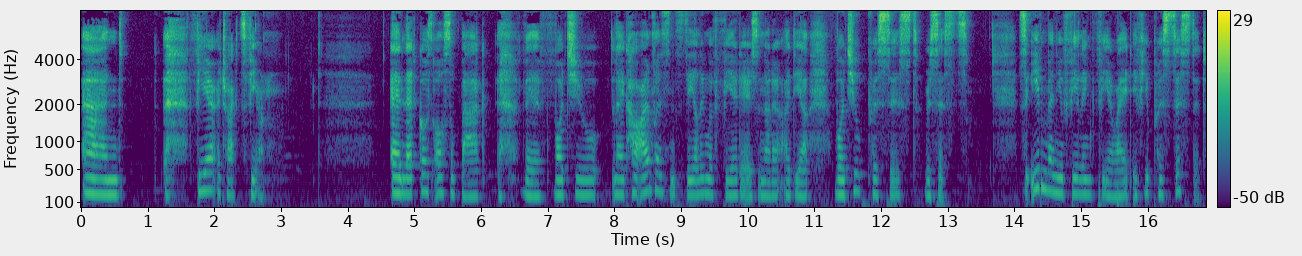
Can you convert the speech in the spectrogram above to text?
and fear attracts fear. And that goes also back with what you like how i'm for instance dealing with fear there is another idea. What you persist resists. So even when you're feeling fear right if you persist it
